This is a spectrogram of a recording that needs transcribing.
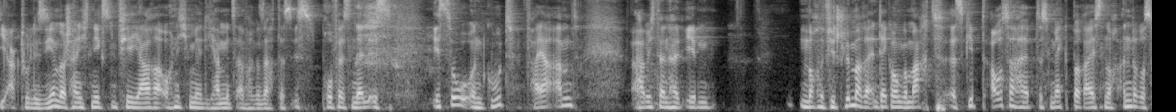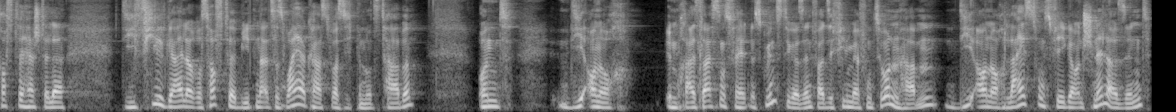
die aktualisieren wahrscheinlich die nächsten vier Jahre auch nicht mehr. Die haben jetzt einfach gesagt, das ist professionell, ist, ist so und gut, Feierabend. Habe ich dann halt eben noch eine viel schlimmere Entdeckung gemacht. Es gibt außerhalb des Mac-Bereichs noch andere Softwarehersteller, die viel geilere Software bieten als das Wirecast, was ich benutzt habe. Und die auch noch im Preis-Leistungs-Verhältnis günstiger sind, weil sie viel mehr Funktionen haben, die auch noch leistungsfähiger und schneller sind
